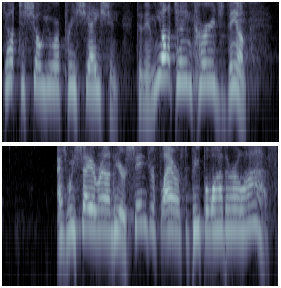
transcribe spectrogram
You ought to show your appreciation to them. You ought to encourage them as we say around here, send your flowers to people while they're alive.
